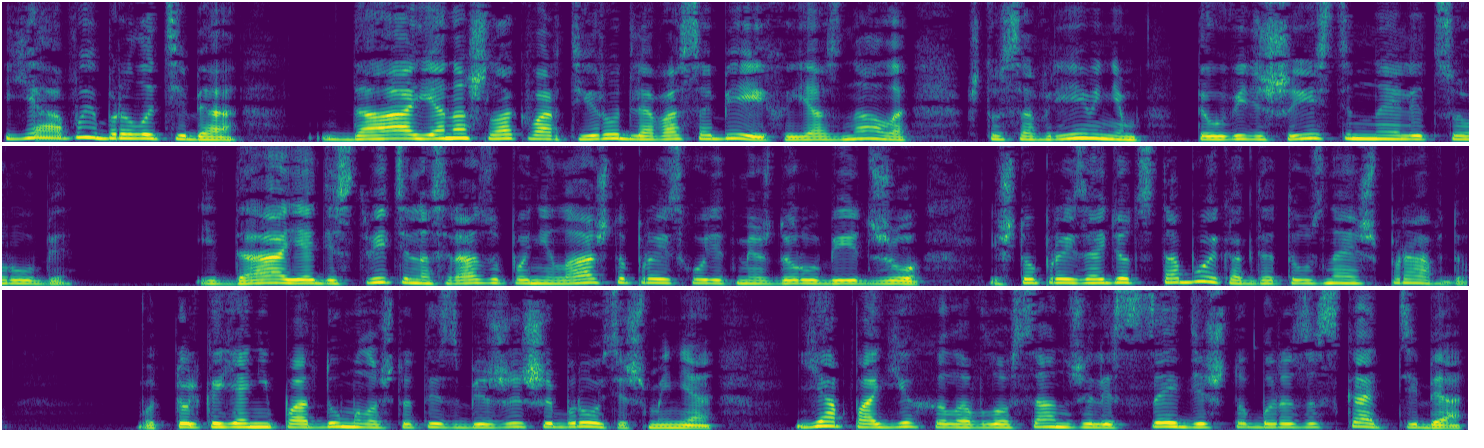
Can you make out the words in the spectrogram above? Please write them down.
«Я выбрала тебя. Да, я нашла квартиру для вас обеих, и я знала, что со временем ты увидишь истинное лицо Руби. И да, я действительно сразу поняла, что происходит между Руби и Джо, и что произойдет с тобой, когда ты узнаешь правду». Вот только я не подумала, что ты сбежишь и бросишь меня. Я поехала в Лос-Анджелес с Эдди, чтобы разыскать тебя,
